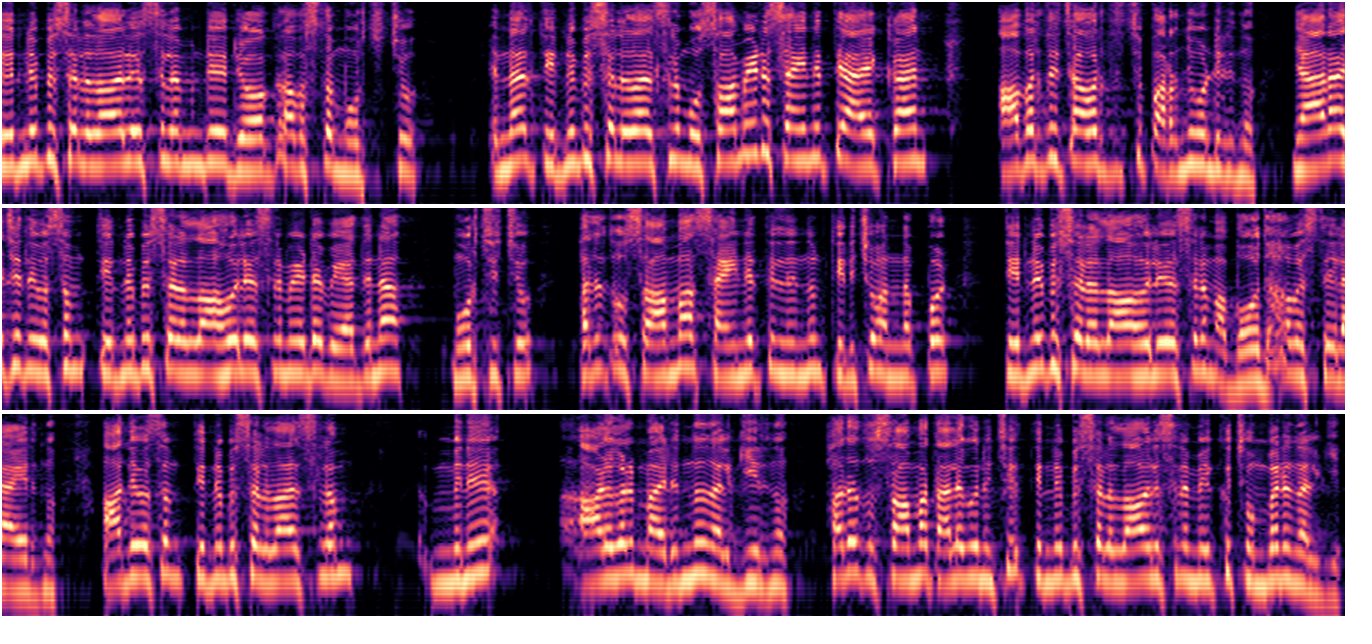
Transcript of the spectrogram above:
തിരുനബി സല്ലാ അലൈഹി വസ്ലമിന്റെ രോഗാവസ്ഥ മൂർച്ഛിച്ചു. എന്നാൽ തിരുനബി സല്ലാ വസ്ലം ഉസാമയുടെ സൈന്യത്തെ അയക്കാൻ ആവർത്തിച്ച് ആവർത്തിച്ച് പറഞ്ഞുകൊണ്ടിരുന്നു. ഞായറാഴ്ച ദിവസം തിരുനബി സലാഹു അലൈഹി വസ്ലമയുടെ വേദന മൂർച്ഛിച്ചു. ഹജത് ഉസാമ സൈന്യത്തിൽ നിന്നും തിരിച്ചു വന്നപ്പോൾ തിരുനബി സല്ലാഹു അലൈഹി വസ്ലം അബോധാവസ്ഥയിലായിരുന്നു. ആ ദിവസം തിരുനബി സല്ലാ വസ്ലമിന് ആളുകൾ മരുന്ന് നൽകിയിരുന്നു. ഹജത് ഉസാമ തലകുനിച്ച് തിരുനബി സല്ലാഹു അലൈഹി വസ്ലമേക്ക് ചുംബന നൽകി.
